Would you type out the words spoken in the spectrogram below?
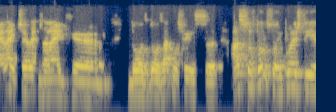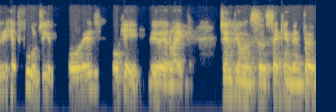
I like challenge. I like uh, those those atmospheres. Uh, Asesoft also in Ploiești, we had full gym always. Okay, we were like champions uh, second and third,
